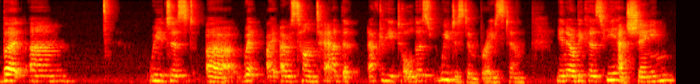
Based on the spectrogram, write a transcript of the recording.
But um, we just uh, went. I, I was telling Tad that after he told us, we just embraced him, you know, because he had shame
